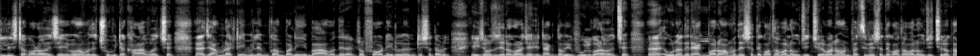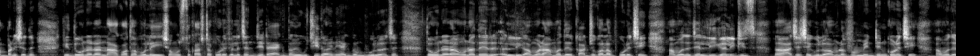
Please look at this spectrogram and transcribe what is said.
রিলিজটা করা হয়েছে এবং আমাদের ছবিটা খারাপ হয়েছে হ্যাঁ যে আমরা একটা এমএলএম কোম্পানি বা আমাদের একটা ফ্রড এলিমেন্টের সাথে এই সমস্ত যেটা করা হয়েছে, এটা একদমই ভুল করা হয়েছে। হ্যাঁ ওনাদের একবারও আমাদের সাথে কথা বলা উচিত ছিল মানে অন প্যাসিভের সাথে কথা বলা উচিত ছিল কোম্পানির সাথে। কিন্তু ওনারা না কথা বলেই এই সমস্ত কাজটা করে ফেলেছেন, যেটা একদমই উচিত হয়নি, একদম ভুল হয়েছে। তো ওনারা ওনাদের আমরা আমাদের কার্যকলাপ করেছি। আমাদের যে লিগালিটিস আছে সেগুলো আমরা মেনটেন করেছি। আমাদের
